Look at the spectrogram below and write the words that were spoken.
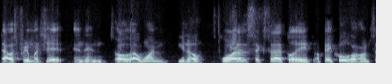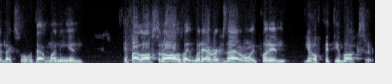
that was pretty much it. And then oh, I won. You know, four out of the six that I played. Okay, cool. On to the next one with that money. And if I lost it all, I was like, whatever, because I had only put in you know fifty bucks or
